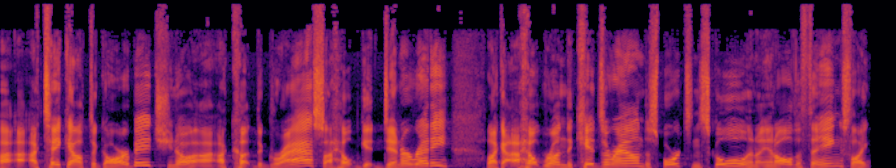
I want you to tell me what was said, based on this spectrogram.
I, I, take out the garbage, you know, I, I, cut the grass, I help get dinner ready. Like, I help run the kids around to sports and school and, and all the things. Like,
